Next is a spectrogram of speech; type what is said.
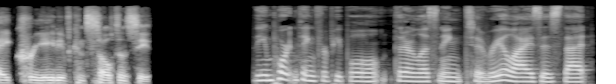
a creative consultancy the important thing for people that are listening to realize is that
